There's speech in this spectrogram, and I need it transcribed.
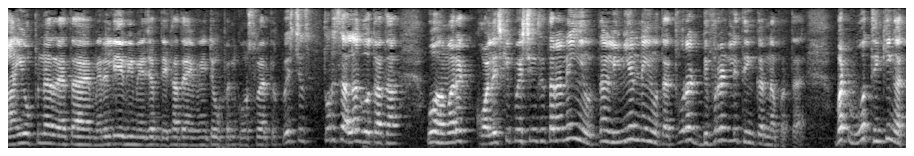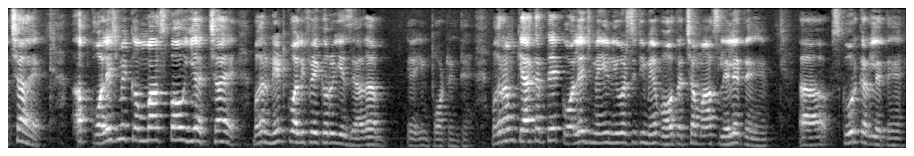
आई ओपनर रहता है। मेरे लिए भी, मैं जब देखा था एम ओपन कोर्स वेयर का क्वेश्चन थोड़ा सा अलग होता था। वो हमारे कॉलेज के क्वेश्चन की तरह नहीं है, उतना लीनियर नहीं होता है, थोड़ा डिफरेंटली थिंक करना पड़ता है। बट वो थिंकिंग अच्छा है। अब कॉलेज में कम मार्क्स पाओ, ये अच्छा है, मगर नेट क्वालिफाई करो, ये ज़्यादा इंपॉर्टेंट है। मगर हम क्या करते हैं कॉलेज में यूनिवर्सिटी में बहुत अच्छा मार्क्स ले लेते हैं स्कोर कर लेते हैं,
